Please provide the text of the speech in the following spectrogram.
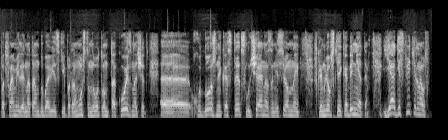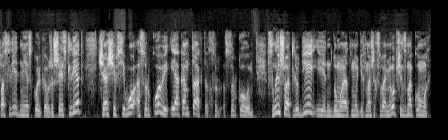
под фамилией Натан Дубовицкий, потому что, ну, вот он такой, значит, э, художник, эстет, случайно занесенный в кремлевские кабинеты. Я действительно вот в последние сколько уже, 6 лет, чаще всего о Суркове и о контактах с Сурковым слышу от людей, и, думаю, от многих наших с вами общих знакомых,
